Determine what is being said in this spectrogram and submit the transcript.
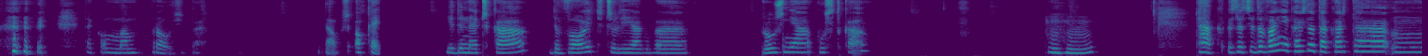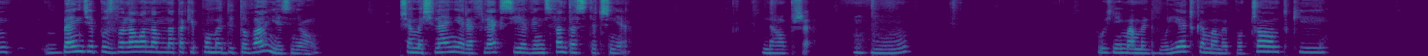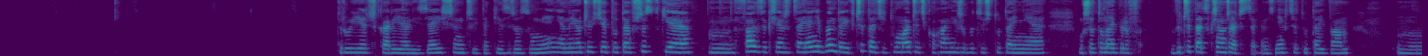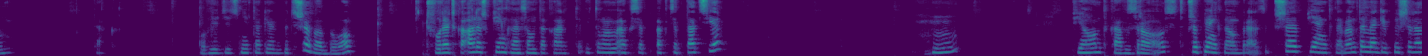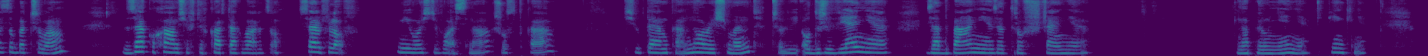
Taką mam prośbę. Dobrze, ok. Jedyneczka, the void, czyli jakby próżnia, pustka. Mhm. Tak, zdecydowanie każda ta karta mm, będzie pozwalała nam na takie pomedytowanie z nią. Przemyślenie, refleksję, więc fantastycznie. Dobrze. Mhm. Później mamy dwójeczkę, mamy początki. Trójeczka realization, czyli takie zrozumienie. No i oczywiście tutaj wszystkie mm, fazy księżyca, ja nie będę ich czytać i tłumaczyć, kochani, żeby coś tutaj nie... Muszę to najpierw wyczytać w książeczce, więc nie chcę tutaj Wam mm, tak powiedzieć nie tak, jakby trzeba było. Czwóreczka, ależ piękne są te karty. I tu mamy akcep akceptację. Mhm. Piątka, wzrost. Przepiękne obrazy. Przepiękne. Pamiętam, jak je pierwszy raz zobaczyłam. Zakochałam się w tych kartach bardzo. Self-love. Miłość własna. Szóstka. Siódemka, nourishment, czyli odżywienie, zadbanie, zatroszczenie, napełnienie. Pięknie.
